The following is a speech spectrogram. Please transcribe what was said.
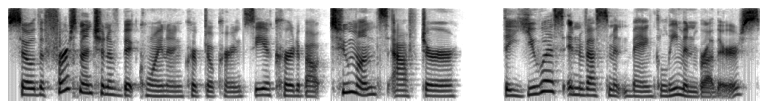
So, the first mention of Bitcoin and cryptocurrency occurred about two months after the US investment bank Lehman Brothers,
